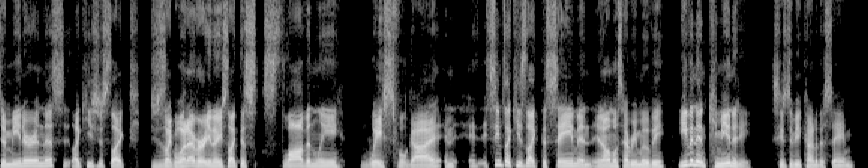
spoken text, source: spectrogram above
demeanor in this. Like he's just like he's just like whatever, you know, he's like this slovenly, wasteful guy. And it, it seems like he's like the same in, in almost every movie. Even in community, seems to be kind of the same.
